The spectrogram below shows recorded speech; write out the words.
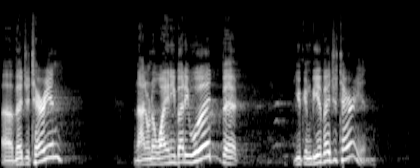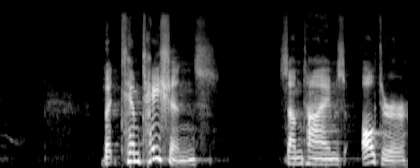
a vegetarian, and I don't know why anybody would, but you can be a vegetarian. But temptations sometimes alter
